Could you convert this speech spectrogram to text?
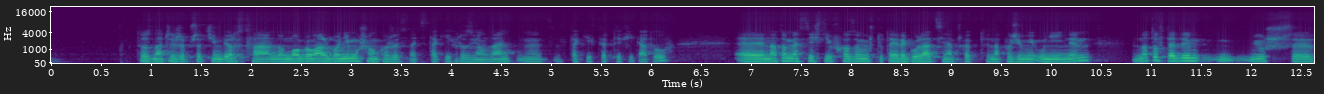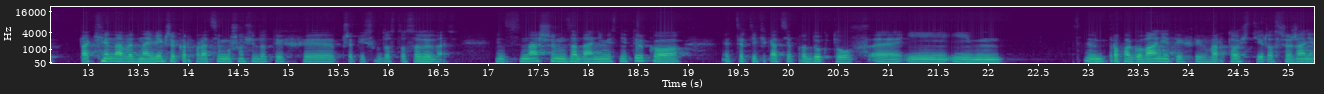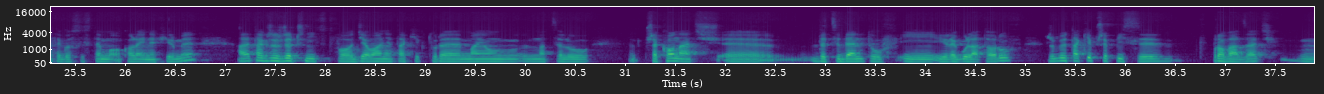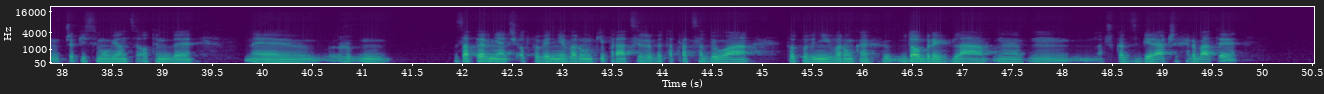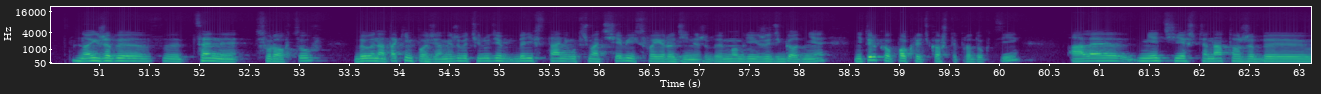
To znaczy, że przedsiębiorstwa no, mogą albo nie muszą korzystać z takich rozwiązań, y, z takich certyfikatów. Natomiast jeśli wchodzą już tutaj regulacje na przykład na poziomie unijnym, no to wtedy już takie nawet największe korporacje muszą się do tych przepisów dostosowywać. Więc naszym zadaniem jest nie tylko certyfikacja produktów e, i, i propagowanie tych, tych wartości, rozszerzanie tego systemu o kolejne firmy, ale także rzecznictwo, działania takie, które mają na celu przekonać e, decydentów i, i regulatorów, żeby takie przepisy wprowadzać przepisy mówiące o tym, by zapewniać odpowiednie warunki pracy, żeby ta praca była w odpowiednich warunkach dobrych dla na przykład zbieraczy herbaty. No i żeby ceny surowców były na takim poziomie, żeby ci ludzie byli w stanie utrzymać siebie i swoje rodziny, żeby mogli żyć godnie, nie tylko pokryć koszty produkcji, ale mieć jeszcze na to, żeby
